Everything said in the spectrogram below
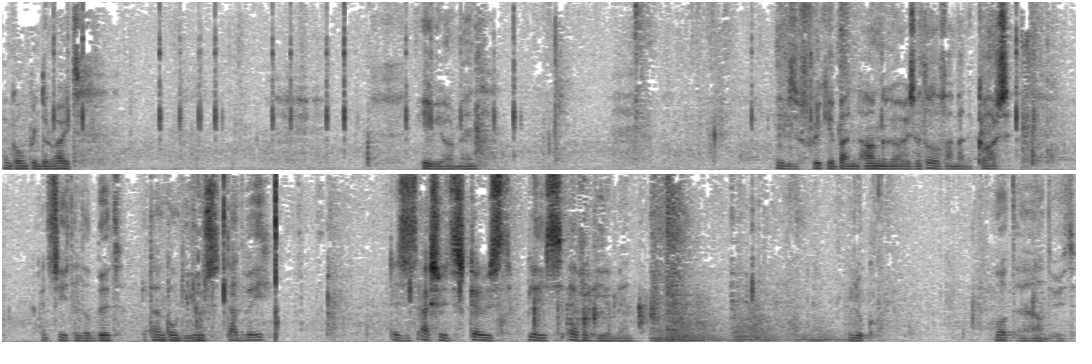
I'm going to the right. Here we are, man. Here's a freaky abandoned hangar, guys, with all of abandoned cars. You can see it a little bit, but I'm going to use that way. This is actually the scariest place ever here, man. Look. What the hell, dude?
